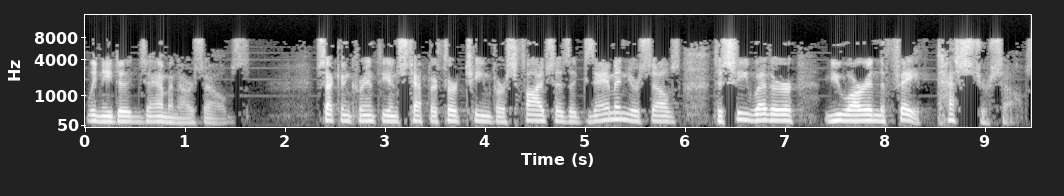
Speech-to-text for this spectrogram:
We need to examine ourselves. 2 Corinthians chapter 13 verse 5 says examine yourselves to see whether you are in the faith. Test yourselves.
